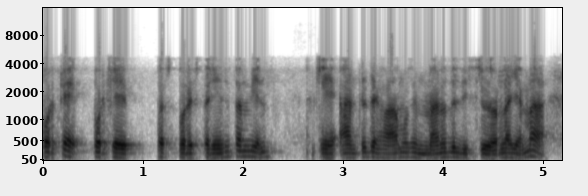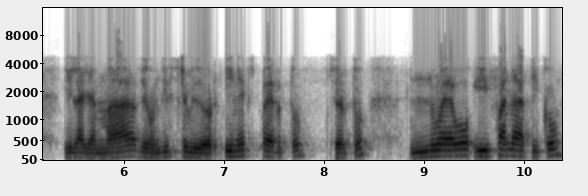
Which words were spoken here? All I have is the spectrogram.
¿Por qué? Porque, pues por experiencia también, que antes dejábamos en manos del distribuidor la llamada, y la llamada de un distribuidor inexperto, ¿cierto? Nuevo y fanático,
